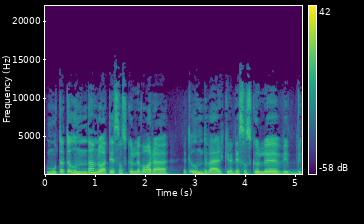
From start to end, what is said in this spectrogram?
motat undan då att det som skulle vara ett underverk eller det som skulle, vi, vi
